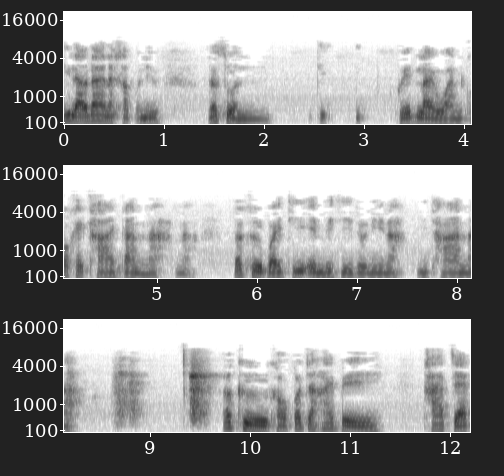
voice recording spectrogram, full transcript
ที่แล้วได้นะครับ อันนี้แล้วส่วนเควสรายวันก็คล้าย ๆ กันนะนะ ก็คือไปที่ NPC ตัวนี้นะมีทานนะ ก็คือเขาก็จะให้ไปฆ่าแจ็ค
